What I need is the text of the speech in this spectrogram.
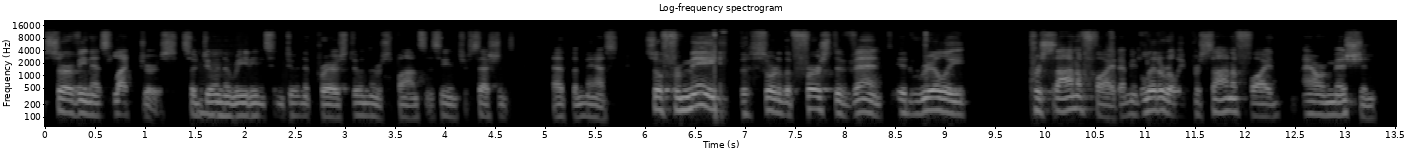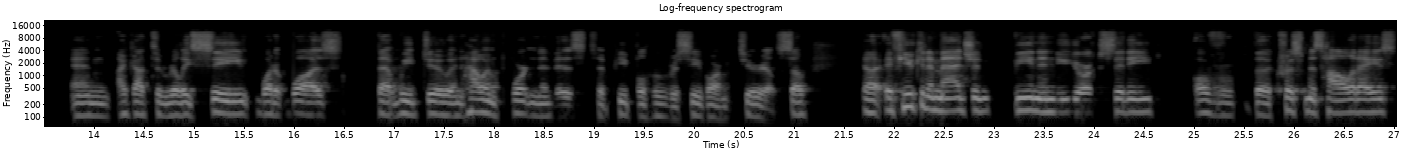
serving as lectors, so doing mm-hmm. the readings and doing the prayers, doing the responses, the intercessions at the Mass. So for me, the sort of the first event, it really personified, I mean, literally personified our mission. And I got to really see what it was that we do and how important it is to people who receive our materials. So, uh, if you can imagine being in New York City over the Christmas holidays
